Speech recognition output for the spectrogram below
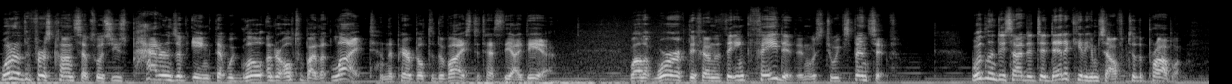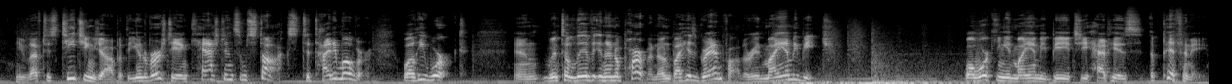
One of the first concepts was to use patterns of ink that would glow under ultraviolet light, and the pair built a device to test the idea. While at work, they found that the ink faded and was too expensive. Woodland decided to dedicate himself to the problem. He left his teaching job at the university and cashed in some stocks to tide him over while he worked, and went to live in an apartment owned by his grandfather in Miami Beach. While working in Miami Beach, he had his epiphany.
